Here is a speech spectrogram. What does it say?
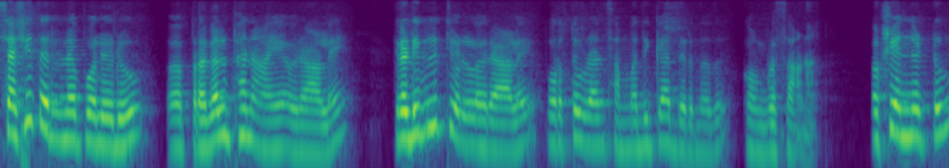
ശശി തരൂരിനെ പോലെ ഒരു പ്രഗത്ഭനായ ഒരാളെ ക്രെഡിബിലിറ്റി ഉള്ള ഒരാളെ പുറത്തുവിടാൻ സമ്മതിക്കാതിരുന്നത് കോൺഗ്രസ് ആണ് പക്ഷെ എന്നിട്ടും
